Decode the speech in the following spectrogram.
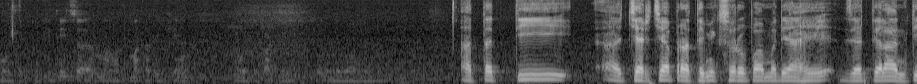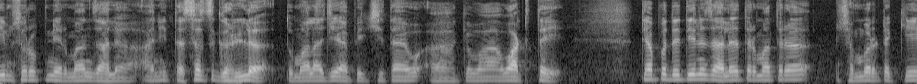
होऊ शकतो? कितीच मत- मताधिक्य मोहिते पाटील उमेदवार आता ती अ, चर्चा प्राथमिक स्वरूपामध्ये आहे. जर त्याला अंतिम स्वरूप निर्माण झालं आणि तसंच घडलं तुम्हाला जे अपेक्षित आहे किंवा वाटतं आहे त्या पद्धतीनं झालं तर मात्र शंभर टक्के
